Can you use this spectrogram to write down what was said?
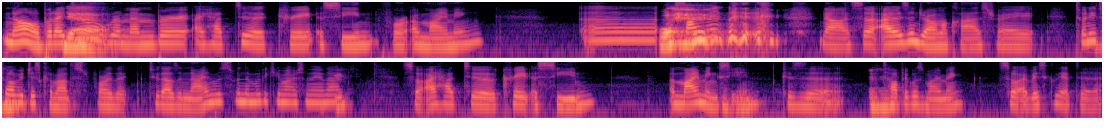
No, but I Yeah. do remember I had to create a scene for a miming uh What? assignment. no, so I was in drama class, right? 2012 Mm-hmm. had just come out. This was probably like 2009 was when the movie came out or something like that. Mhm. So I had to create a scene, a miming scene, because the, the Mhm. topic was miming. So I basically had to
